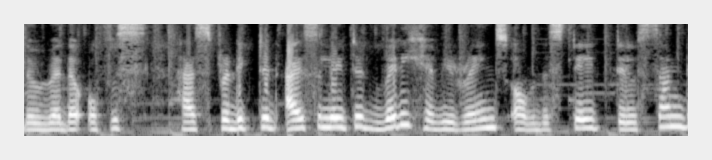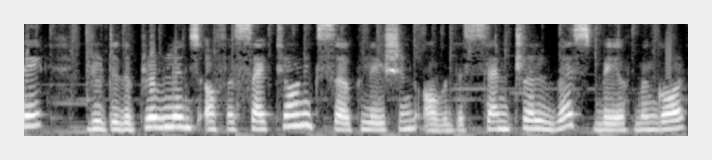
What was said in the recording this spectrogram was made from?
The weather office has predicted isolated very heavy rains over the state till Sunday due to the prevalence of a cyclonic circulation over the central West Bay of Bengal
